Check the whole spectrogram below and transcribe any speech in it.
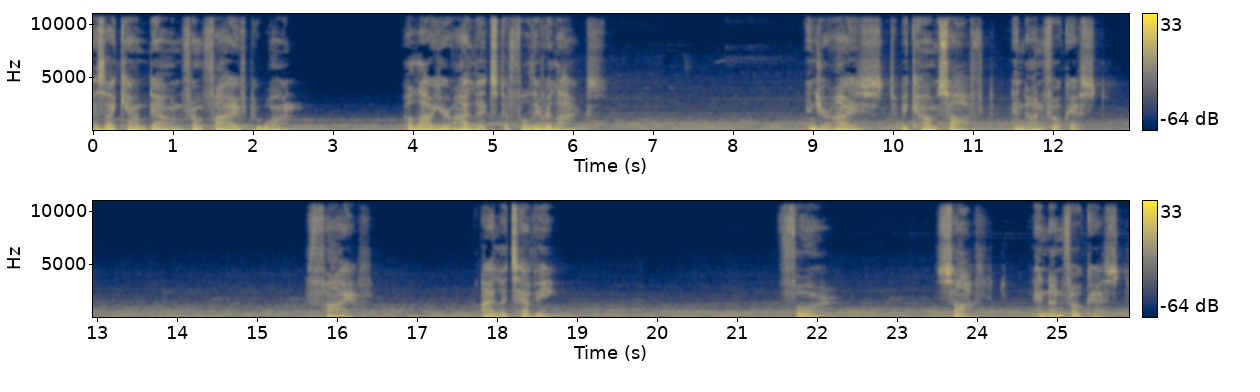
As I count down from five to one, allow your eyelids to fully relax and your eyes to become soft and unfocused. Five, eyelids heavy. four, soft and unfocused.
